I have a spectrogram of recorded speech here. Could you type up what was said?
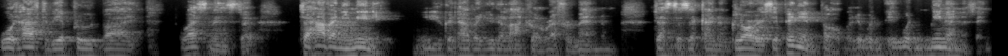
would have to be approved by Westminster to have any meaning. You could have a unilateral referendum just as a kind of glorious opinion poll, but it wouldn't, it wouldn't mean anything.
